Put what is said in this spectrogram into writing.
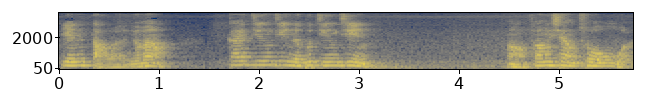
颠倒了，有没有？该精进的不精进，啊，方向错误啊。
